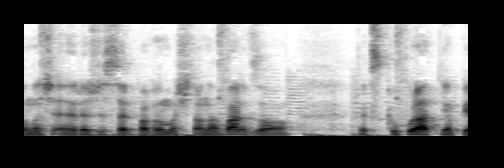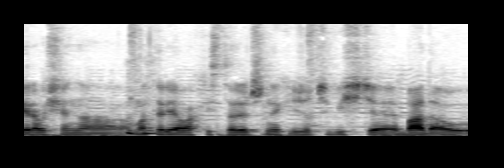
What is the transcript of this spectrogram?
Ponoć e, reżyser Paweł Maślona bardzo tak skrupulatnie opierał się na materiałach historycznych i rzeczywiście badał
